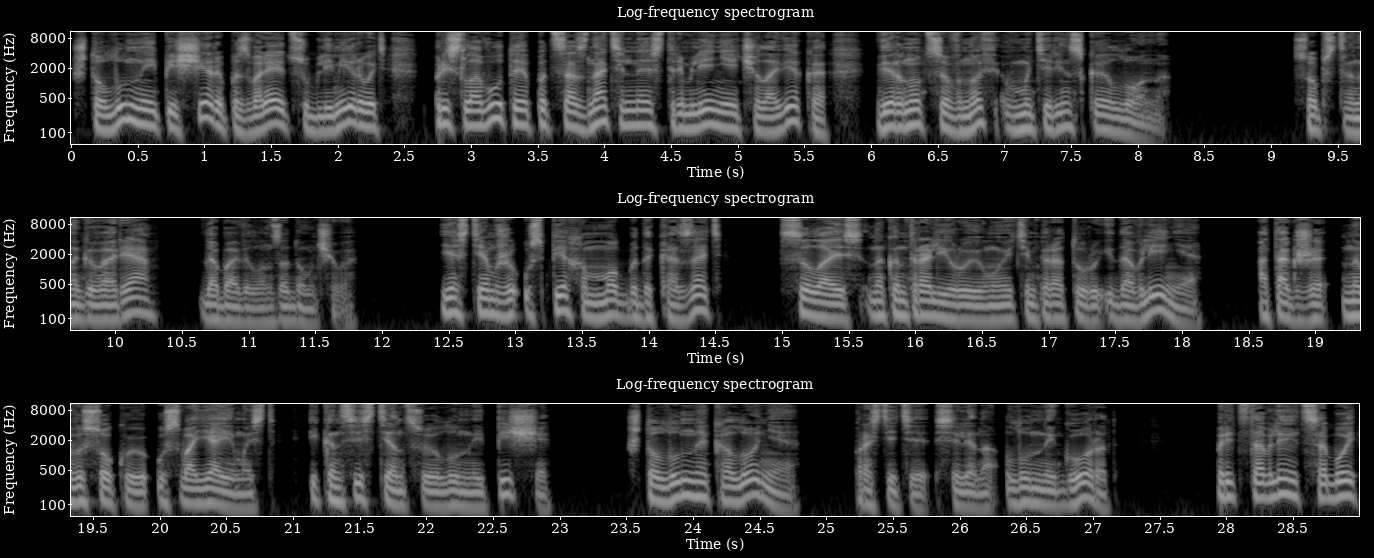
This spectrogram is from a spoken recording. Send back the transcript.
что лунные пещеры позволяют сублимировать пресловутое подсознательное стремление человека вернуться вновь в материнское лоно. «Собственно говоря», — добавил он задумчиво, «я с тем же успехом мог бы доказать, ссылаясь на контролируемую температуру и давление, а также на высокую усвояемость и консистенцию лунной пищи, что лунная колония — простите, Селена, лунный город, представляет собой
